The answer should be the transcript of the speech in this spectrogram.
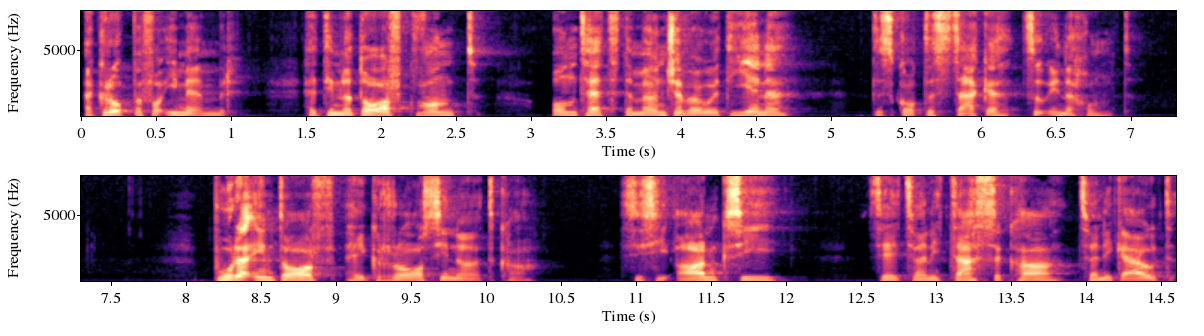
Eine Gruppe von Imämer hat in einem Dorf gewohnt und hat den Menschen dienen dass Gottes Segen zu ihnen kommt. Die Bauern im Dorf hatten grosse Nöte. Sie waren arm, sie hatten zu wenig zu essen, zu wenig Geld,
